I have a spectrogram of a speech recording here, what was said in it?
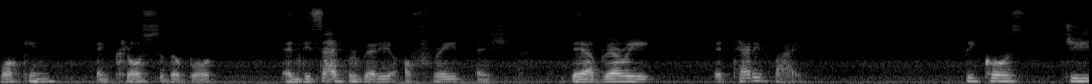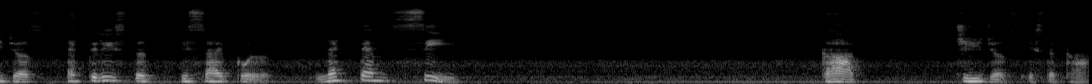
walking and close to the boat, and disciples very afraid and they are very uh, terrified because Jesus, at least the disciple, let them see God, Jesus is the God.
